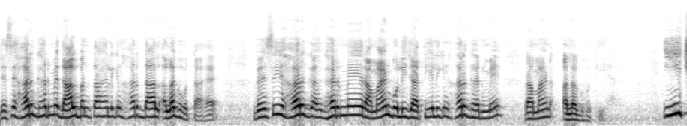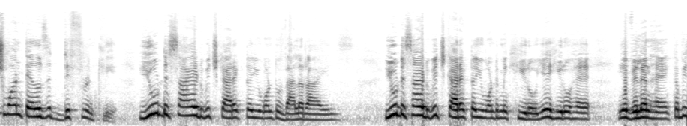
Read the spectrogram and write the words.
जैसे हर घर में दाल बनता है, लेकिन हर दाल अलग होता है। वैसे ही हर घर में रामायण बोली जाती है, लेकिन हर घर में रामायण अलग होती है। Each one tells it differently you decide which character you want to valorise you decide which character you want to make hero ये हीरो है, ये विलन है। कभी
